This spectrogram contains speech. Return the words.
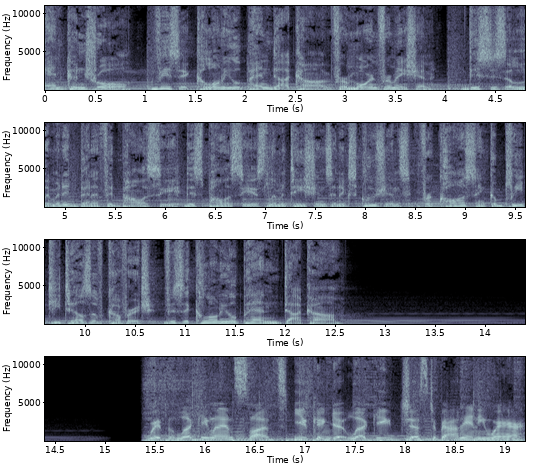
and control. Visit colonialpenn.com for more information. This is a limited benefit policy. This policy has limitations and exclusions. For costs and complete details of coverage, visit colonialpenn.com. With the Lucky Land slots, you can get lucky just about anywhere.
